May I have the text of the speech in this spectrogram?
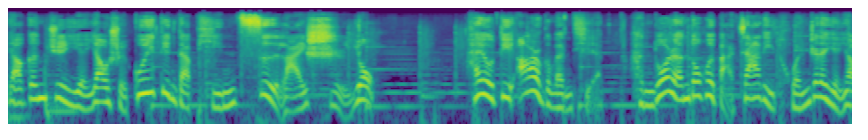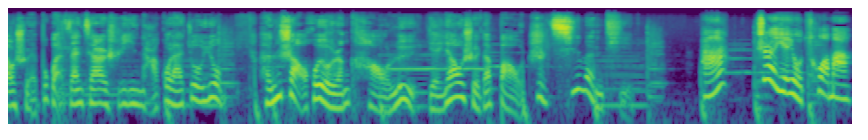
要根据眼药水规定的频次来使用。还有第二个问题，很多人都会把家里囤着的眼药水，不管三七二十一拿过来就用，很少会有人考虑眼药水的保质期问题。这也有错吗？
